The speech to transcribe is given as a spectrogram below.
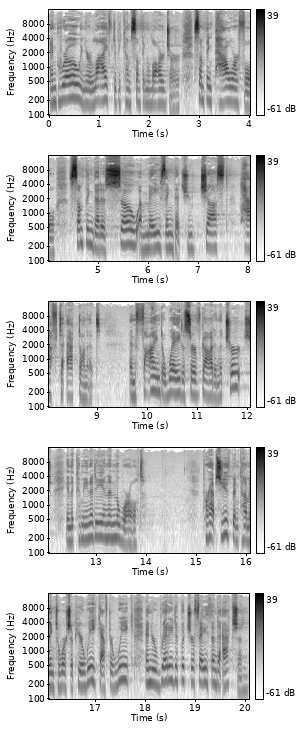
and grow in your life to become something larger, something powerful, something that is so amazing that you just have to act on it and find a way to serve God in the church, in the community, and in the world. Perhaps you've been coming to worship here week after week and you're ready to put your faith into action.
